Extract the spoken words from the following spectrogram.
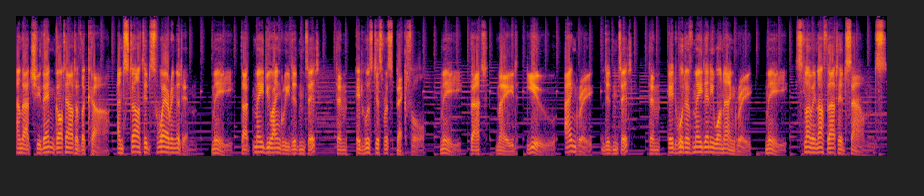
and that she then got out of the car and started swearing at him. Me, that made you angry didn't it? Him, it was disrespectful. Me, that made you angry, didn't it? Him, it would have made anyone angry. Me, slow enough that it sounds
